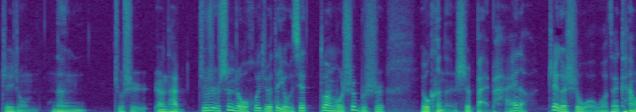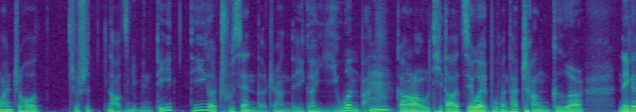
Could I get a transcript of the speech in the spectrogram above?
这种能，就是让他，就是甚至我会觉得有些段落是不是有可能是摆拍的？这个是我我在看完之后，就是脑子里面第一第一个出现的这样的一个疑问吧。嗯，刚刚老吴提到结尾部分，他唱歌那个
